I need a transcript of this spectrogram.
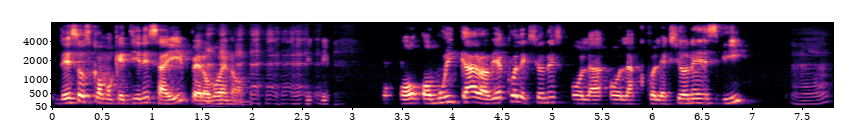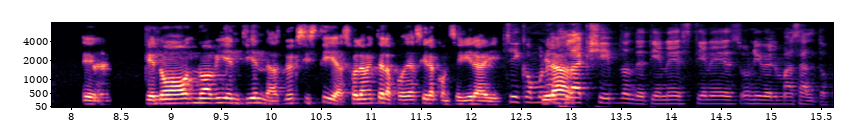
De esos como que tienes ahí, pero bueno. o, muy caro. Había colecciones, o la, o la colección SB, eh, que no, no había en tiendas, no existía, solamente la podías ir a conseguir ahí. Sí, como una flagship donde tienes, tienes un nivel más alto.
